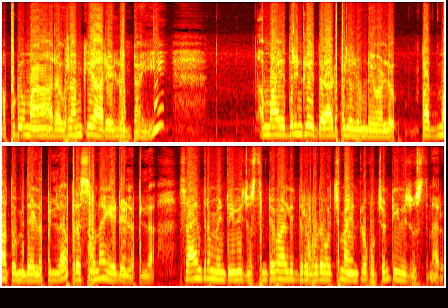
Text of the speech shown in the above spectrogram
అప్పుడు మా రఘురామ్కి ఆరేళ్ళు ఉంటాయి. మా ఎదురింట్లో ఇద్దరు ఆడపిల్లలు ఉండేవాళ్ళు. పద్మ తొమ్మిదేళ్ళ పిల్ల ప్రసూన ఏడేళ్ళ పిల్ల. సాయంత్రం మేము టీవీ చూస్తుంటే వాళ్ళిద్దరు కూడా వచ్చి మా ఇంట్లో కూర్చొని టీవీ చూస్తున్నారు.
